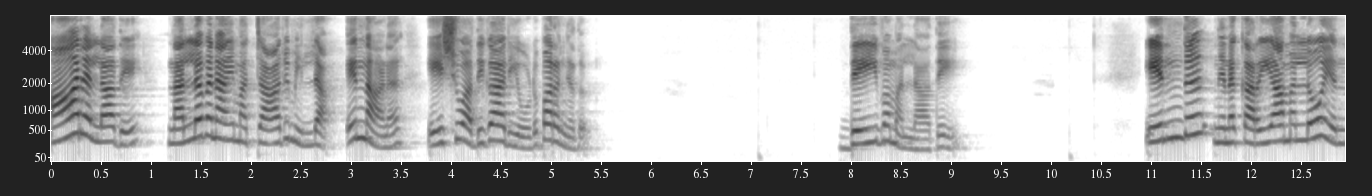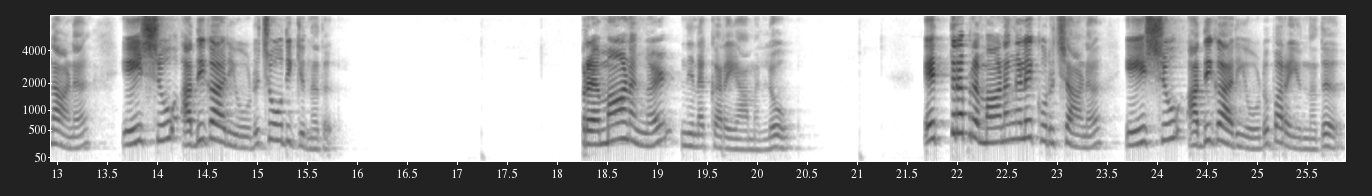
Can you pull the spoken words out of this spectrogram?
ആരല്ലാതെ നല്ലവനായി മറ്റാരുമില്ല എന്നാണ് യേശു അധികാരിയോട് പറഞ്ഞത്. ദൈവമല്ലാതെ എന്ത് നിനക്കറിയാമല്ലോ എന്നാണ് യേശു അധികാരിയോട് ചോദിക്കുന്നത്. പ്രമാണങ്ങൾ നിനക്കറിയാമല്ലോ. എത്ര പ്രമാണങ്ങളെക്കുറിച്ചാണ് യേശു അധികാരിയോട് പറയുന്നത്?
